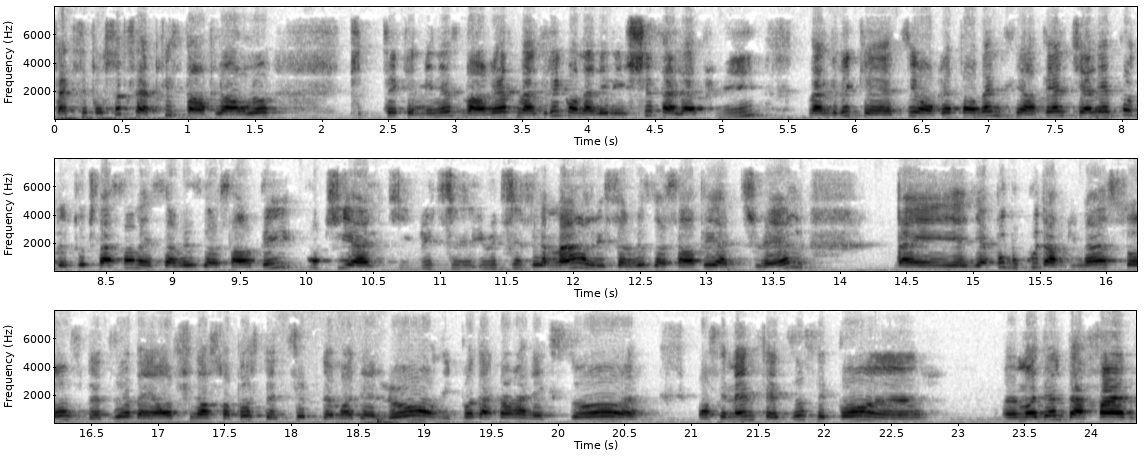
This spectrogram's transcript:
Fait que c'est pour ça que ça a pris cette ampleur-là. Puis, tu sais, que le ministre Barrette, malgré qu'on avait les chiffres à l'appui, malgré que, tu sais, on répondait à une clientèle qui n'allait pas de toute façon dans les services de santé ou qui, utilisait mal les services de santé actuels, ben, il n'y a pas beaucoup d'arguments, sauf de dire, ben, on financera pas ce type de modèle-là, on n'est pas d'accord avec ça. On s'est même fait dire, c'est pas un un modèle d'affaires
